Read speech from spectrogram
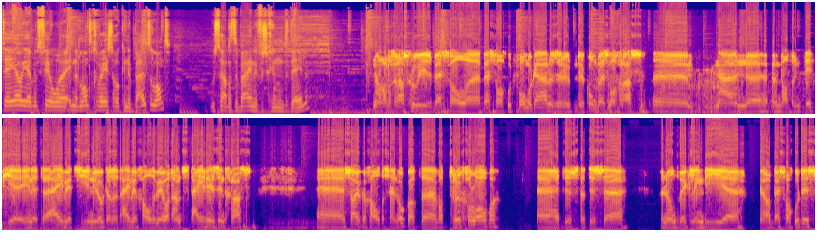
Theo, jij bent veel uh, in het land geweest, ook in het buitenland. Hoe staat het erbij in de verschillende delen? Nou, de grasgroei is best wel, uh, best wel goed voor elkaar, dus er, er komt best wel gras. na een, een, wat een dipje in het eiwit zie je nu ook dat het eiwitgehalte weer wat aan het stijgen is in het gras. suikergehalten zijn ook wat, wat teruggelopen. dus dat is een ontwikkeling die ja, best wel goed is.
